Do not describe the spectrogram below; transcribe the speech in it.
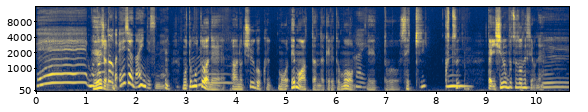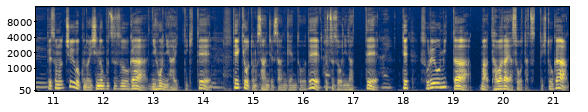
ええもともとが絵じゃないんですね。もともとはね、あの中国も絵もあったんだけれども、はい、えっ、と石器？靴、だ石の仏像ですよね。でその中国の石の仏像が日本に入ってきて、うん、で京都の三十三間堂で仏像になって、はい。はい、でそれを見た、まあ、俵屋宗達って人が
